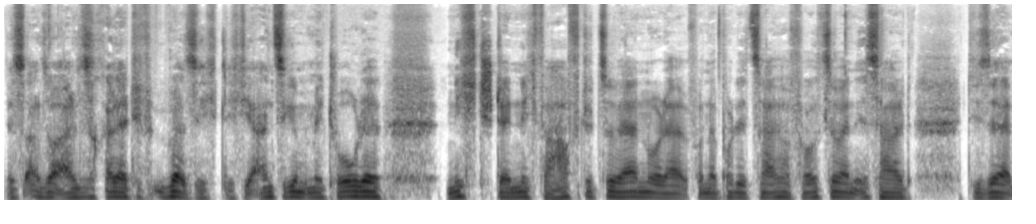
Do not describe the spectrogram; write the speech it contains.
Ist also alles relativ übersichtlich. Die einzige Methode, nicht ständig verhaftet zu werden oder von der Polizei verfolgt zu werden, ist halt dieser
